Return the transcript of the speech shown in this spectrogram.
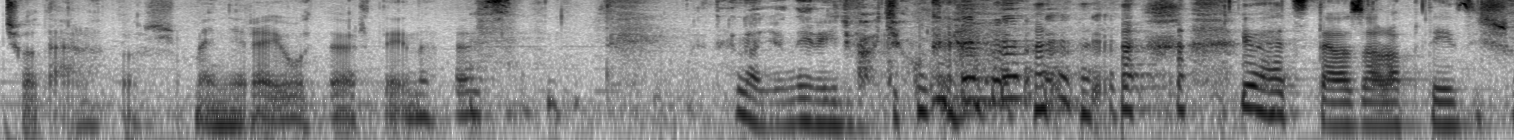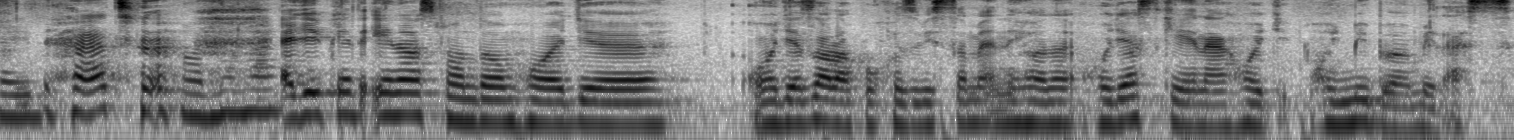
Csodálatos. Mennyire jó történet ez. Nagyon irigy vagyok. Jöhetsz te az alaptéziseid. Hát, egyébként én azt mondom, hogy hogy az alapokhoz visszamenni, hogy azt kéne, hogy, hogy miből mi lesz.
